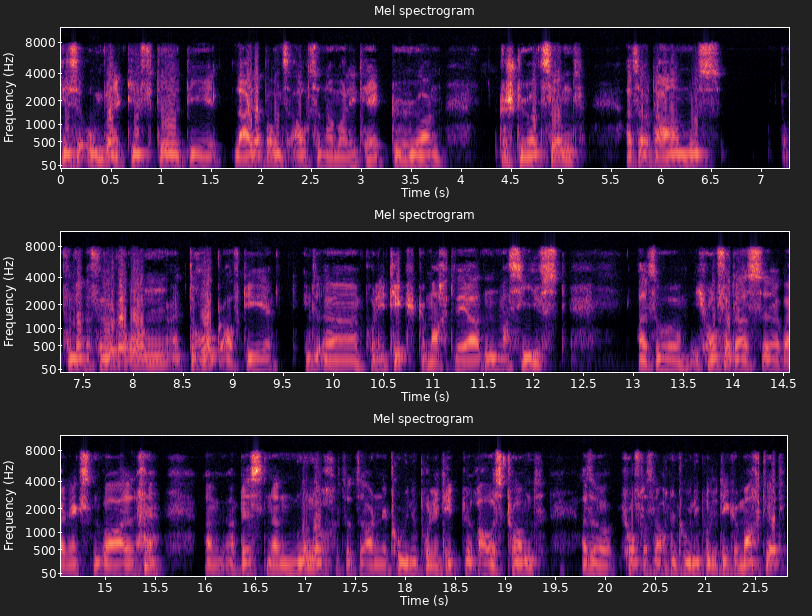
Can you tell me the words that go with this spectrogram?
diese Umweltgifte, die leider bei uns auch zur Normalität gehören, gestört sind. Also da muss von der Bevölkerung Druck auf die äh, Politik gemacht werden, massivst, also ich hoffe, dass äh, bei der nächsten Wahl am, am, besten dann nur noch sozusagen eine grüne Politik rauskommt. Also ich hoffe, dass auch eine grüne Politik gemacht wird,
